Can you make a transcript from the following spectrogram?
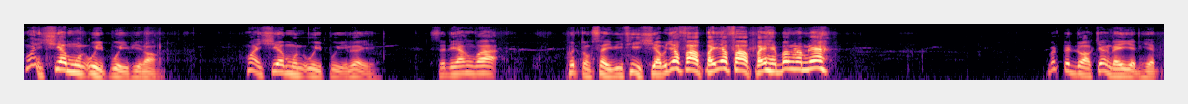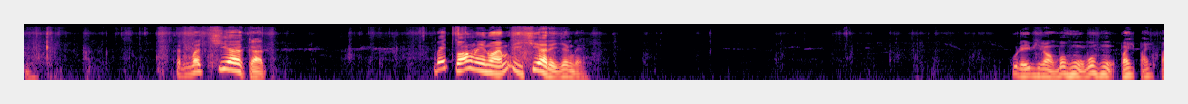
ห้อยเชี่ยมุนอุ่ยปุ๋ยพี่น้องห้อยเชี่ยมุนอุ่ยปุ๋ยเลย แสดงว่าเพิ่นต้องใส่วิธีเชี่ยวอย่าฟ้าไปอย่าฟ้าไปให้เบิ่งน้ำเนี่ย มันเป็นดอกจังใดเห็ดเห็ดกันว่าเชี่ยกัดใบตองหน่อยๆมันสิเชี่ยได้จังใดผู้ใดพี่น้องบ่หูบ่หูไปไปไป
